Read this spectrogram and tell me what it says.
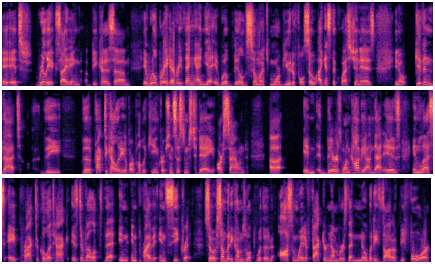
it, it's really exciting because um, it will break everything, and yet it will build so much more beautiful. So I guess the question is, you know, given that the the practicality of our public key encryption systems today are sound. Uh, in, there's one caveat, and that is unless a practical attack is developed that in, in private, in secret. So if somebody comes up with an awesome way to factor numbers that nobody thought of before,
